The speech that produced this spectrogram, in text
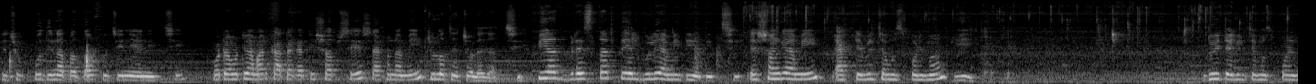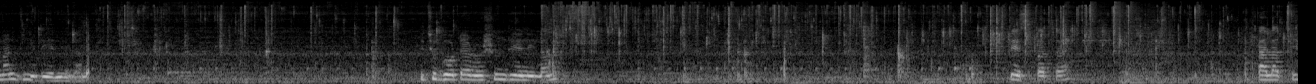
কিছু পুদিনা পাতাও কুচি নিয়ে নিচ্ছি। মোটামুটি আমার কাটাকাটি সব শেষ, এখন আমি চুলোতে চলে যাচ্ছি। পেঁয়াজ ব্রেস্তার তেলগুলি আমি দিয়ে দিচ্ছি। এর সঙ্গে আমি এক টেবিল চামচ পরিমাণ ঘি। দুই টেবিল চামচ পরিমাণ ঘি দিয়ে নিলাম। কিছু গোটা রসুন দিয়ে নিলাম। তেজপাতা কালাচি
